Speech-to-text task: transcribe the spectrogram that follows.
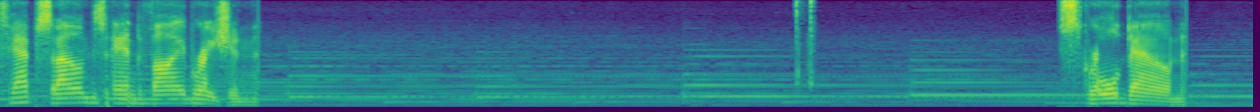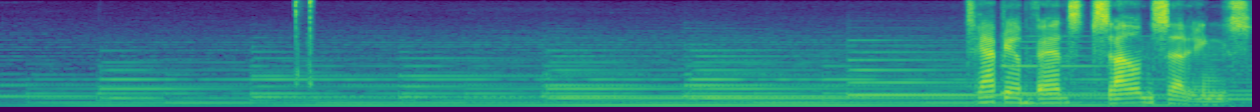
Tap Sounds and Vibration. Scroll down. Tap Advanced Sound Settings.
